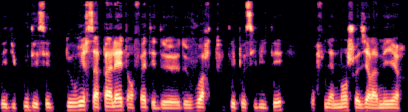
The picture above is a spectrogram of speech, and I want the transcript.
Mais du coup, d'essayer d'ouvrir sa palette en fait et de, de voir toutes les possibilités pour finalement choisir la meilleure.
